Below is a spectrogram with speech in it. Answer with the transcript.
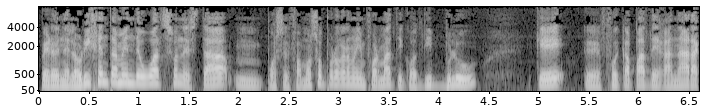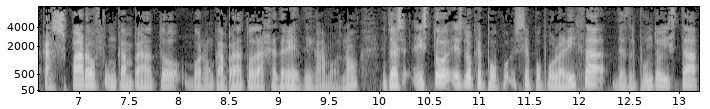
pero en el origen también de Watson está mm, pues el famoso programa informático Deep Blue, que eh, fue capaz de ganar a Kasparov un campeonato, bueno, un campeonato de ajedrez, digamos, ¿no? Entonces, esto es lo que se populariza desde el punto de vista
